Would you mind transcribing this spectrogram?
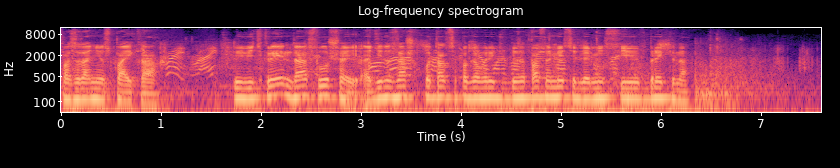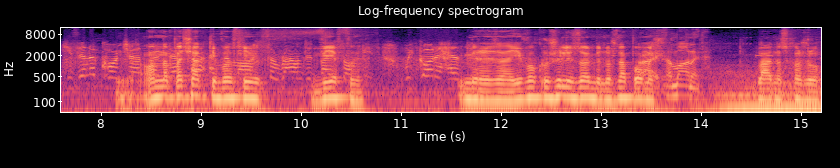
По заданию Спайка. Ты ведь Крейн, да? Слушай, один из наших пытался поговорить в безопасном месте для миссии Брекина. Он на площадке возле Вефы. Мира, Его окружили зомби, нужна помощь. Ладно, схожу.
